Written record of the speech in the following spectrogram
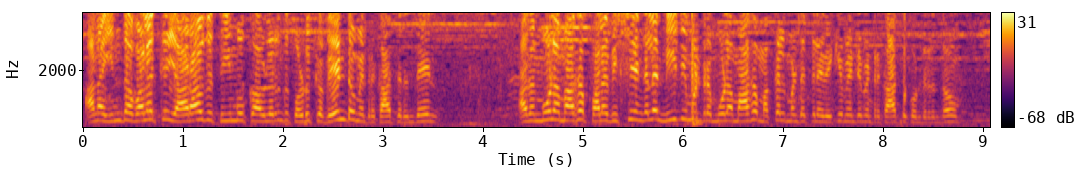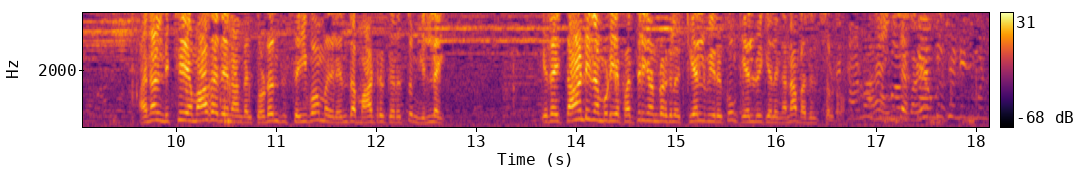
ஆனா இந்த வழக்கு யாராவது திமுகவிலிருந்து தொடுக்க வேண்டும் என்று காத்திருந்தேன். அதன் மூலமாக பல விஷயங்களை நீதிமன்றம் மூலமாக மக்கள் மன்றத்தில் வைக்க வேண்டும் என்று காத்துக் கொண்டிருந்தோம். அதனால் நிச்சயமாக அதை நாங்கள் தொடர்ந்து செய்வோம். அதில் எந்த மாற்று கருத்தும் இல்லை. இதை தாண்டி நம்முடைய பத்திரிகை நண்பர்களுக்கு கேள்வி இருக்கும். கேள்வி கேளுங்கன்னா பதில் சொல்றோம்.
